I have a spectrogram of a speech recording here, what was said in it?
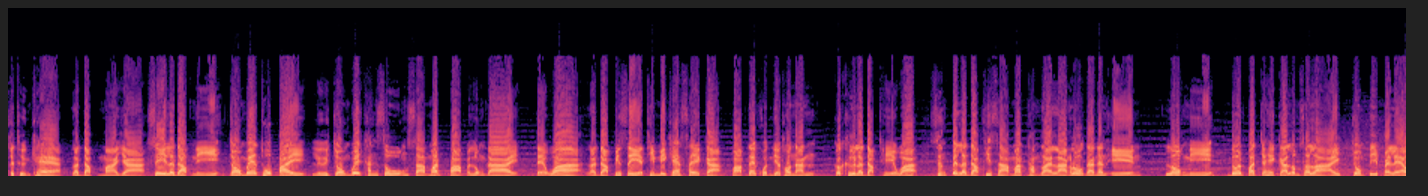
จะถึงแค่ระดับมายา 4 ระดับนี้จอมเวททั่วไป หรือจอมเวทขั้นสูงสามารถปราบมันลงได้ แต่ว่าระดับพิเศษที่มีแค่ไซกะปราบได้คนเดียวเท่านั้น ก็คือระดับเทวะ ซึ่งเป็นระดับที่สามารถทำลายล้างโลกได้นั่นเอง โลกนี้โดนปัจจัยแห่งการล่มสลายโจมตีไปแล้ว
